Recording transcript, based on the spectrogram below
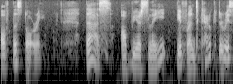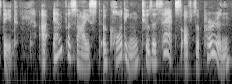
of the story. Thus, Obviously, different characteristics are emphasized according to the sex of the person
